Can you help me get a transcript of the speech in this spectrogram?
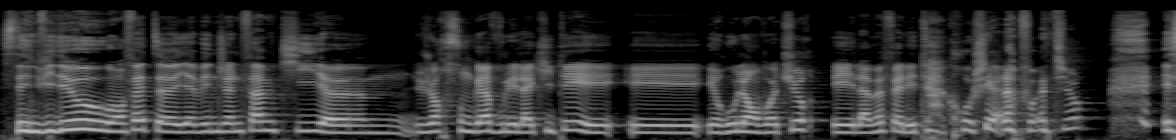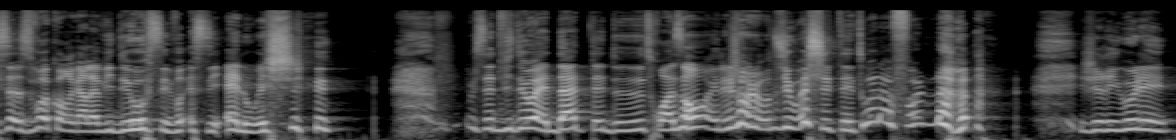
C'était une vidéo où en fait euh, il y avait une jeune femme qui, euh, genre son gars voulait la quitter et, et, roulait en voiture et la meuf elle était accrochée à la voiture. Et ça se voit quand on regarde la vidéo, c'est vrai, c'est elle, wesh. Cette vidéo elle date peut-être de 2-3 ans et les gens lui ont dit wesh, c'était toi la folle là. J'ai rigolé.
